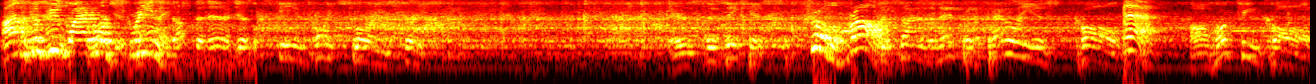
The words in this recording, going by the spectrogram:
I'm confused why everyone's screaming. Up and then it just Skiing point scoring streak. Here's Cizikas. Trouble, bro. Outside of the net, but a penalty is called. Yeah. A hooking call.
